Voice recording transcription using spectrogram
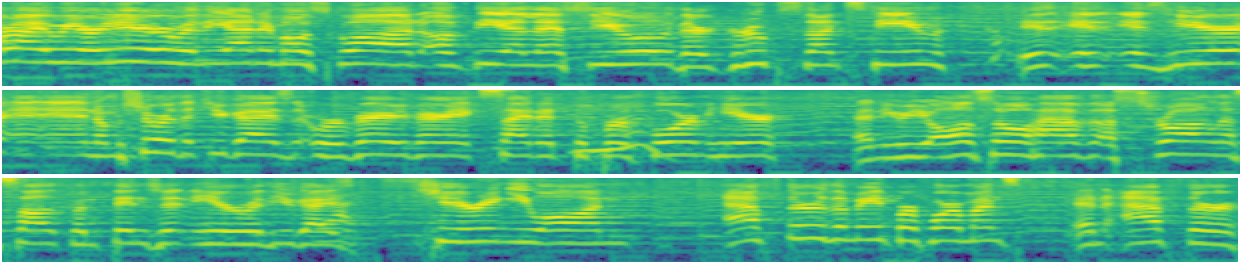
right, we are here with the Animo squad of DLSU. Their group stunts team is, is, is here, and I'm sure that you guys were very, very excited to perform here. And we also have a strong La Salle contingent here with you guys Yes. cheering you on after the main performance and after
